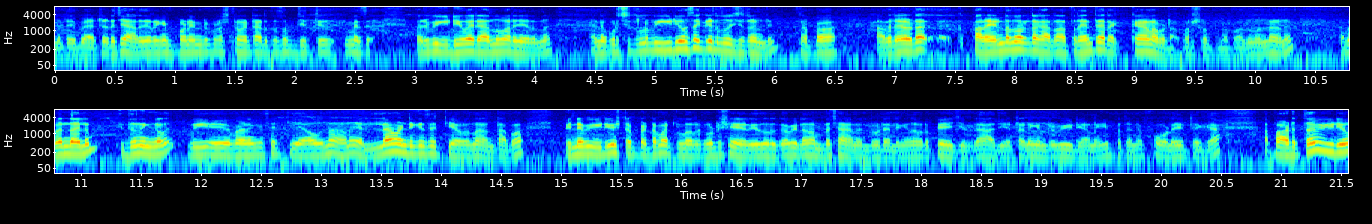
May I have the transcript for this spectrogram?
മറ്റേ ബാറ്ററിയുടെ ചാർജ് ഇറങ്ങിപ്പോണതിന്റെ പ്രശ്നമായിട്ട് അടുത്ത സബ്ജക്റ്റ് മെസ്സേജ് ഒരു വീഡിയോ വരാമെന്ന് പറഞ്ഞിരുന്നു. അതിനെക്കുറിച്ചിട്ടുള്ള വീഡിയോസൊക്കെ എടുത്ത് വെച്ചിട്ടുണ്ട്. അപ്പോൾ അവരവിടെ പറയേണ്ടതെന്ന് കാരണം അത്രയും തിരക്കാണ് അവിടെ വർക്ക്ഷോപ്പിൽ അപ്പോൾ അതുകൊണ്ടാണ് അപ്പോൾ എന്തായാലും ഇത് നിങ്ങൾ വേണമെങ്കിൽ സെറ്റ് ചെയ്യാവുന്നതാണ്. എല്ലാ വണ്ടിക്കും സെറ്റ് ചെയ്യാവുന്നതാണ് കേട്ടോ. അപ്പോൾ പിന്നെ വീഡിയോ ഇഷ്ടപ്പെട്ട മറ്റുള്ളവർക്കോട് കൂടി ഷെയർ ചെയ്ത് കൊടുക്കുക. പിന്നെ നമ്മുടെ ചാനലിലൂടെ അല്ലെങ്കിൽ നമ്മുടെ പേജിലൂടെ ആദ്യമായിട്ടാണ് ഇങ്ങനെ ഒരു വീഡിയോ ആണെങ്കിൽ ഇപ്പോൾ തന്നെ ഫോളോ ചെയ്തേക്കുക. അപ്പോൾ അടുത്ത വീഡിയോ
